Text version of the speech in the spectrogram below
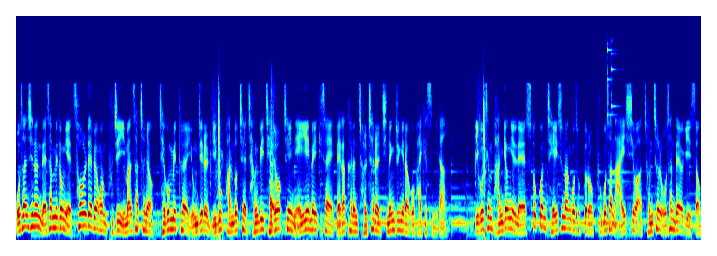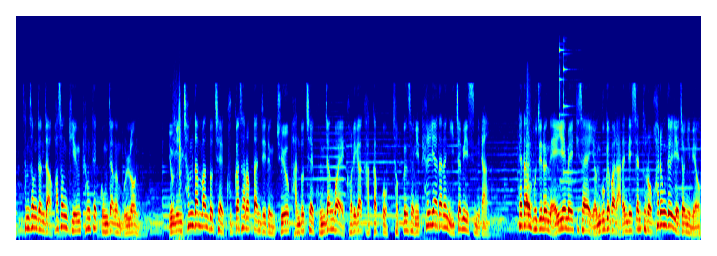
오산시는 내산미동 옛 서울대병원 부지 2만 4천여 제곱미터의 용지를 미국 반도체 장비 제조업체인 AMAT사에 매각하는 절차를 진행 중이라고 밝혔습니다. 이곳은 반경 일 내에 수도권 제2순환고속도로 부고산 IC와 전철 오산대역이 있어 삼성전자 화성기흥 평택 공장은 물론 용인 첨단반도체 국가산업단지 등 주요 반도체 공장과의 거리가 가깝고 접근성이 편리하다는 이점이 있습니다. 해당 부지는 AMAT사의 연구개발 R&D 센터로 활용될 예정이며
